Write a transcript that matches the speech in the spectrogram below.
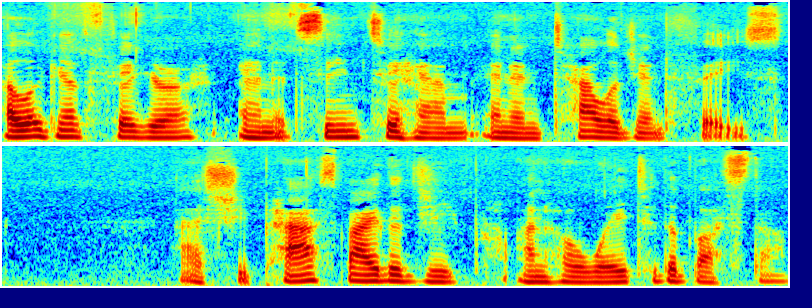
elegant figure, and it seemed to him an intelligent face. As she passed by the jeep on her way to the bus stop,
